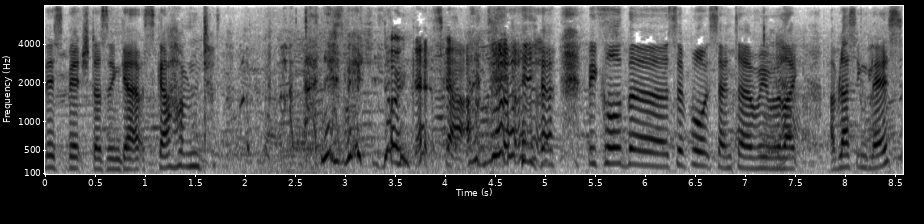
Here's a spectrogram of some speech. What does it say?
this bitch doesn't get scammed. this bitch don't get scammed. yeah, we called the support center and we were like, hablas inglés?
